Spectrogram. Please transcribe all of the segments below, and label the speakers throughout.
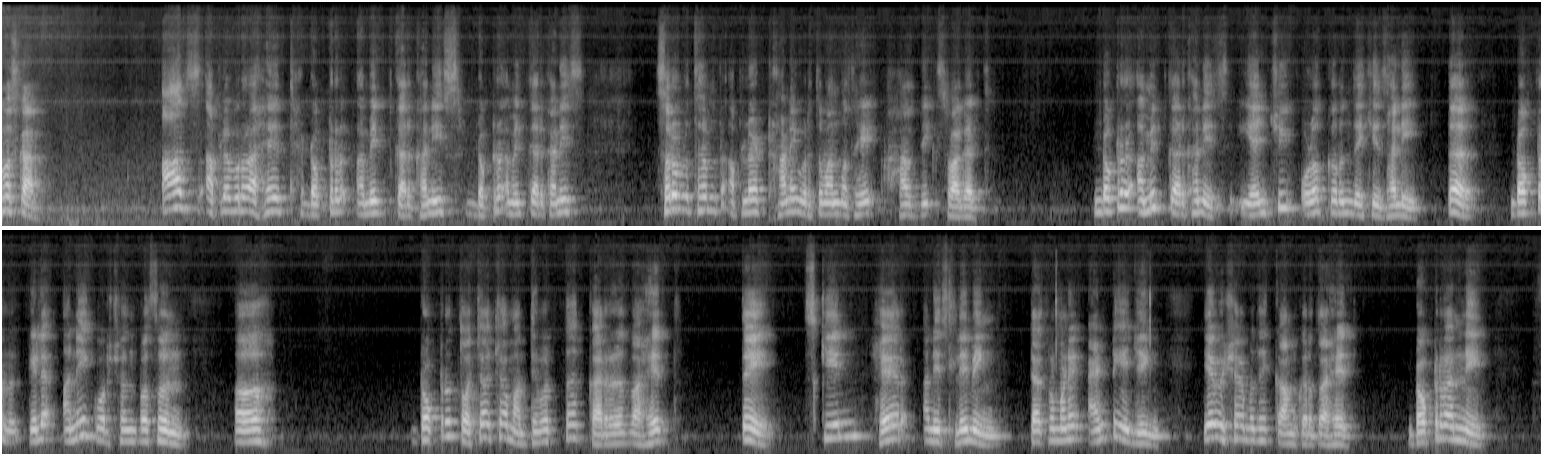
Speaker 1: नमस्कार. आज आपल्याबरोबर आहेत डॉक्टर अमित कारखानीस डॉक्टर अमित कारखानीस सर्वप्रथम आपलं ठाणे वर्तमानमध्ये हार्दिक स्वागत. डॉक्टर अमित कारखानीस यांची ओळख करून द्यायची झाली तर डॉक्टर गेल्या अनेक वर्षांपासून डॉक्टर त्वचाच्या माध्यमातून कार्यरत आहेत. ते स्किन हेअर आणि स्लिमिंग त्याचप्रमाणे अँटी एजिंग या विषयामध्ये काम करत आहेत. डॉक्टरांनी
